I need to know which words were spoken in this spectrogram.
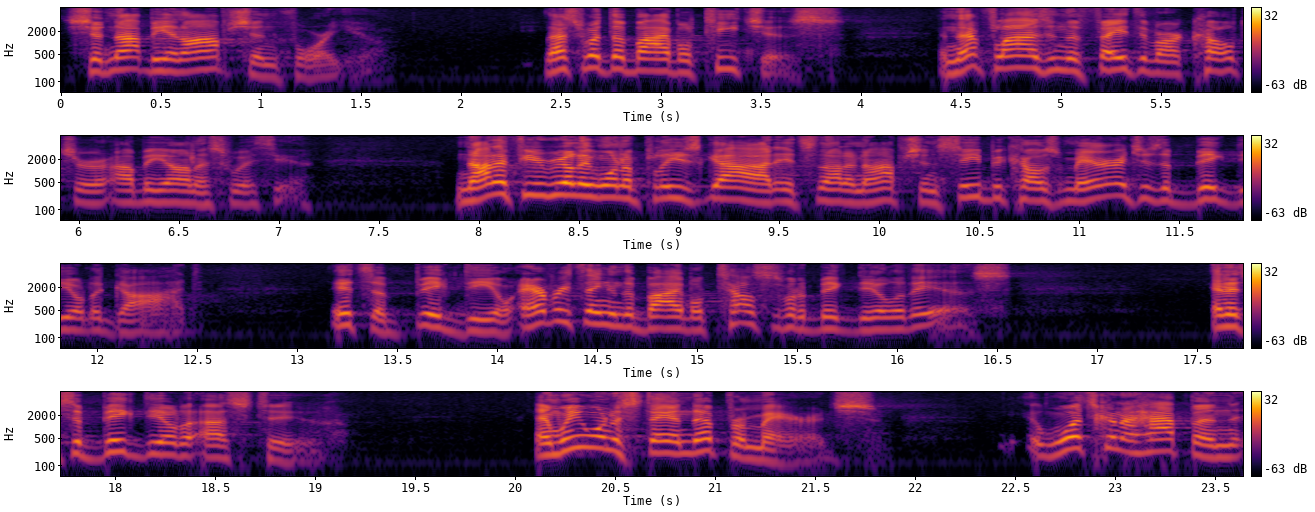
should not be an option for you. That's what the Bible teaches. And that flies in the faith of our culture, I'll be honest with you. Not if you really want to please God, it's not an option. See, because marriage is a big deal to God. It's a big deal. Everything in the Bible tells us what a big deal it is. And it's a big deal to us too. And we want to stand up for marriage. What's going to happen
